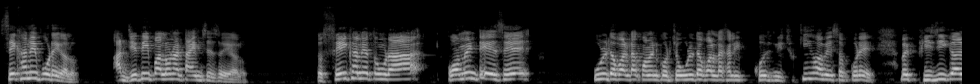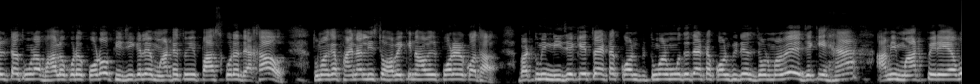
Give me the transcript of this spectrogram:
সেখানেই পড়ে গেল। আর যেতেই পারল না টাইম শেষ হয়ে গেল। তো সেইখানে তোমরা কমেন্টে এসে উল্টোপাল্টা কমেন্ট করছ উল্টোপাল্টা খালি খোঁজ নিচ্ছ। কী হবে এসব করে? ভাই ফিজিক্যালটা তোমরা ভালো করে করো ফিজিক্যালে মাঠে তুমি পাস করে দেখাও। তোমাকে ফাইনালিস্ট হবে কি না হবে পরের কথা। বাট তুমি নিজেকে তো একটা তোমার মধ্যে তো একটা কনফিডেন্স জন্মাবে যে কি হ্যাঁ আমি মাঠ পেরে যাব।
